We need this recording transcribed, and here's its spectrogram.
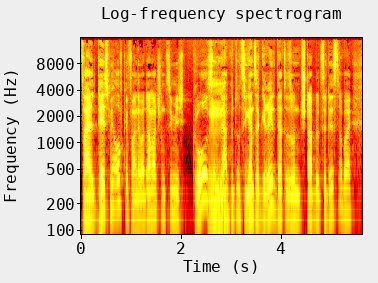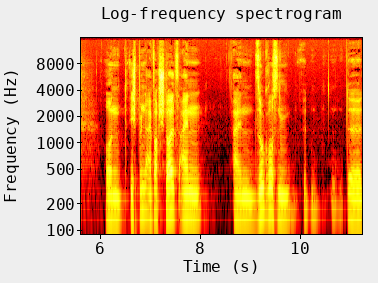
Weil der ist mir aufgefallen, der war damals schon ziemlich groß und der hat mit uns die ganze Zeit geredet, der hatte so einen Stapel CDs dabei. Und ich bin einfach stolz, einen, einen so großen äh,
